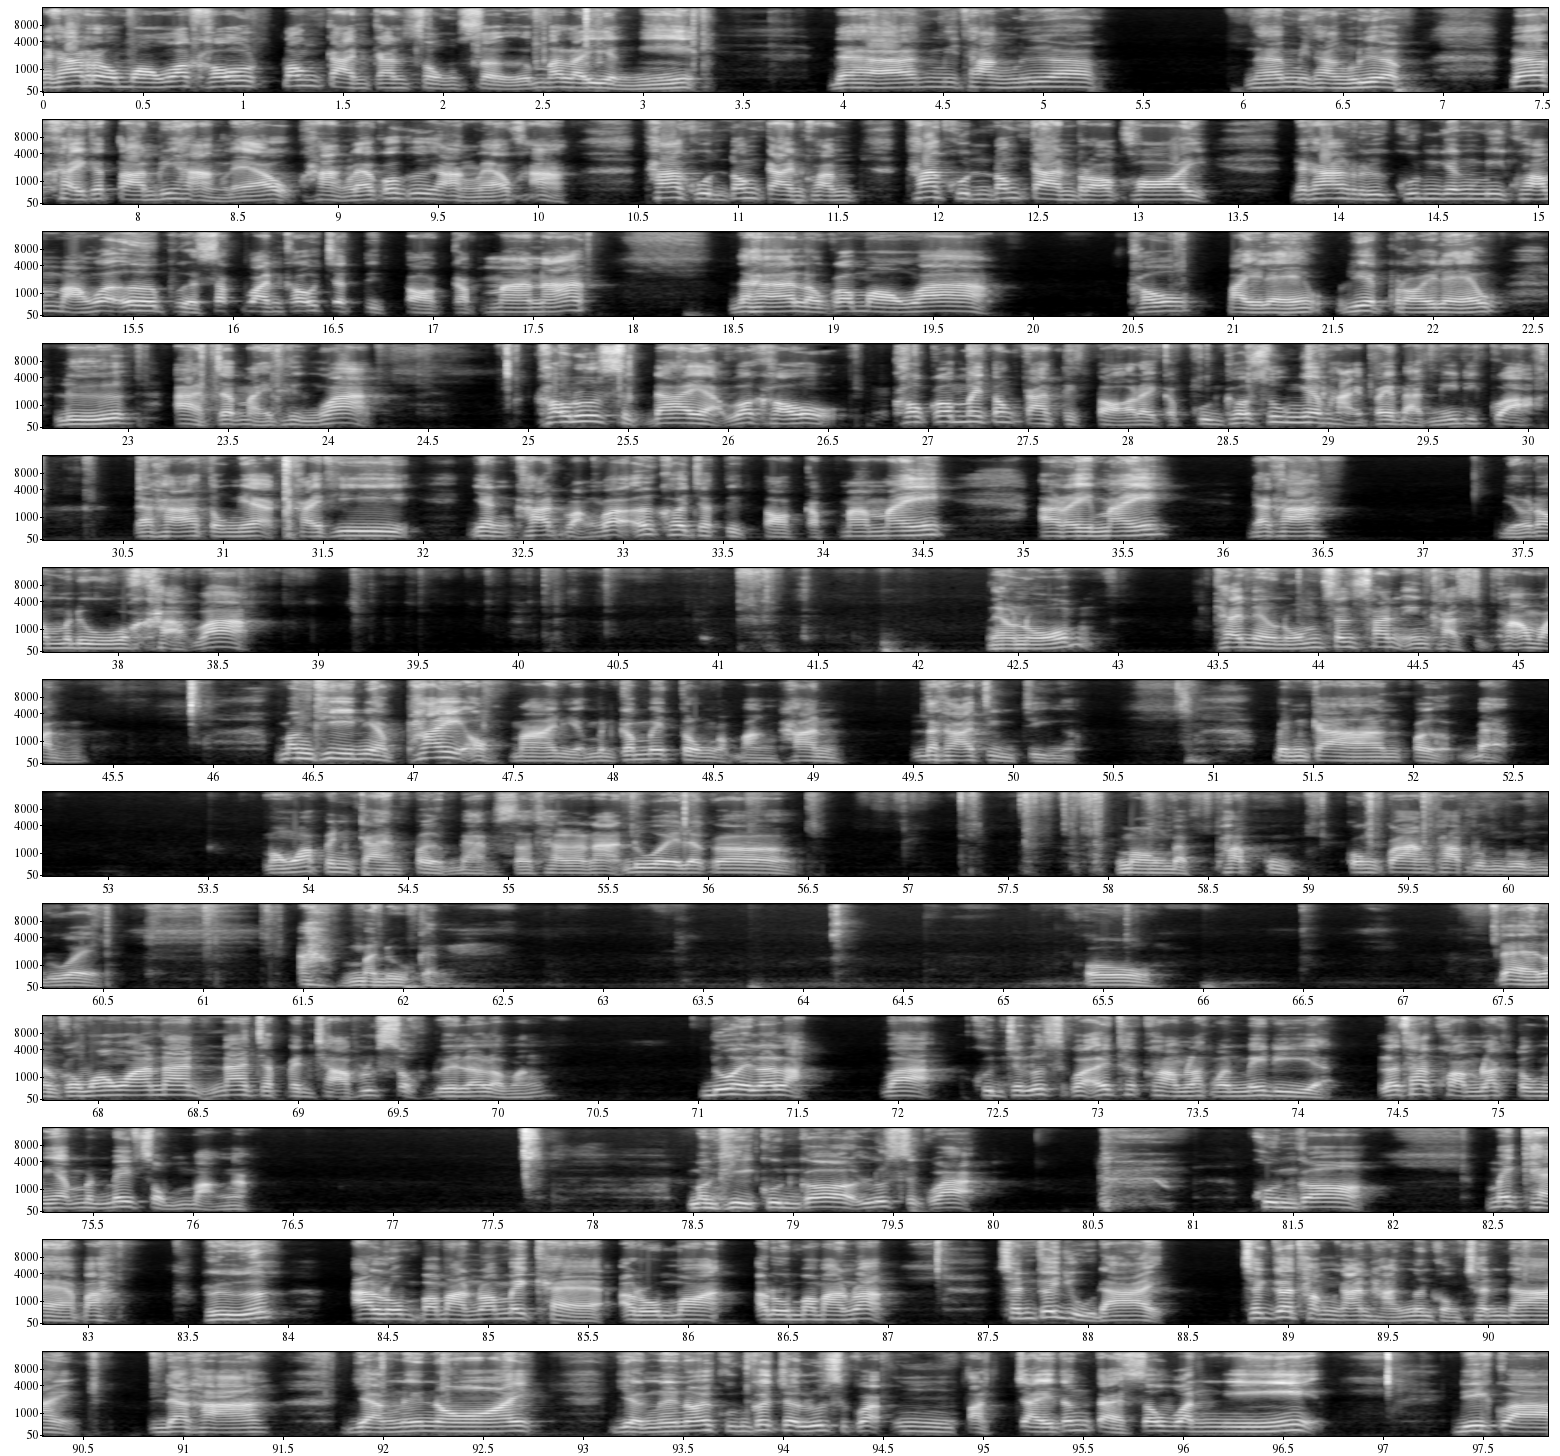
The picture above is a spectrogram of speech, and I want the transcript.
นะคะ เรามองว่าเขาต้องการการส่งเสริมอะไรอย่างนี้นะคะมีทางเลือกนะมีทางเลือก แล้วใครก็ตามที่ห่างแล้ว ห่างแล้วก็คือห่างแล้วค่ะ ถ้าคุณต้องการความ ถ้าคุณต้องการรอคอยนะคะ หรือคุณยังมีความหวังว่าเออเผื่อสักวันเขาจะติดต่อกลับมานะนะคะเราก็มองว่าเขาไปแล้วเรียบร้อยแล้ว หรืออาจจะหมายถึงว่าเขารู้สึกได้อะว่าเขาเขาก็ไม่ต้องการติดต่ออะไรกับคุณเขาสู้เงียบหายไปแบบนี้ดีกว่านะคะ ตรงเนี้ยใครที่ยังคาดหวังว่า เออเขาจะติดต่อกลับมาไหมอะไรไหมนะคะ เดี๋ยวเรามาดูค่ะว่า แนวโน้ม แค่แนวโน้มสั้น ๆ เองค่ะสิบห้าวัน บางทีเนี่ยไพ่ออกมาเนี่ย มันก็ไม่ตรงกับบางท่านนะคะ จริงๆอะเป็นการเปิดแบบ มองว่าเป็นการเปิดแบบสาธารณะด้วยแล้วก็ มองแบบภาพกว้างๆภาพรวมๆด้วย อะ มาดูกัน โอ้ แต่เราก็มองว่าน่าน่าจะเป็นชาวพฤกษกด้วยแล้วหรอมั้งด้วยแล้วล่ะ ว่าคุณจะรู้สึกว่าเอ้ยถ้าความรักมันไม่ดีอะ แล้วถ้าความรักตรงเนี้ยมันไม่สมหวังอะ บางทีคุณก็รู้สึกว่า คุณก็ไม่แคร์ปะหรืออารมณ์ประมาณว่าไม่แคร์อารมณ์อารมณ์ประมาณว่า ฉันก็อยู่ได้ ฉันก็ทำงานหาเงินของฉันได้นะคะ อย่างน้อยๆอย่างน้อยๆคุณก็จะรู้สึกว่า อืมตัดใจตั้งแต่สวันนี้ ดีกว่า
